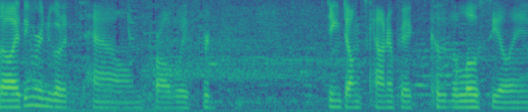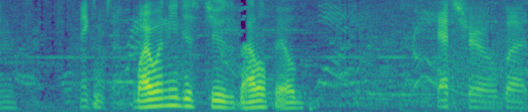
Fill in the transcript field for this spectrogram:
So I think we're gonna go to town probably for Ding Dong's counter pick because of the low ceiling. Makes more sense. Why wouldn't he just choose Battlefield? That's true, but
